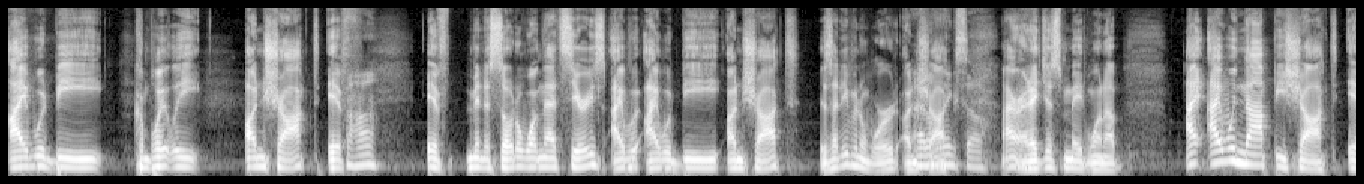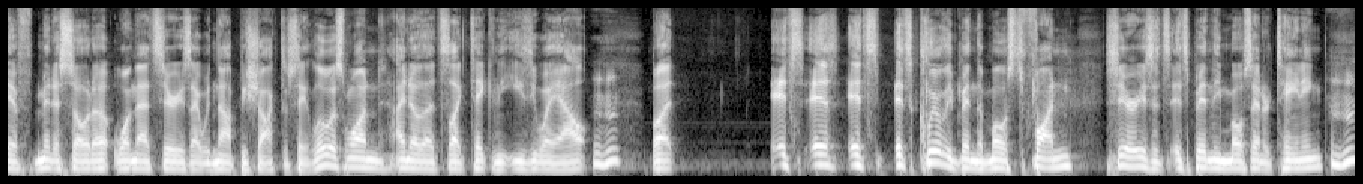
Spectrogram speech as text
I would be completely unshocked if Uh-huh. if Minnesota won that series. I would I would be unshocked. Is that even a word? Unshocked. don't think so. All right, I just made one up. I, I would not be shocked if Minnesota won that series. I would not be shocked if St. Louis won. I know that's like taking the easy way out, Mm-hmm. but it's it's it's it's clearly been the most fun series. It's it's been the most entertaining. Mm-hmm.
